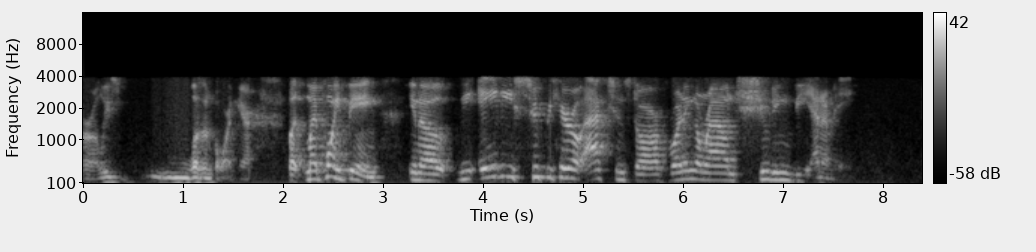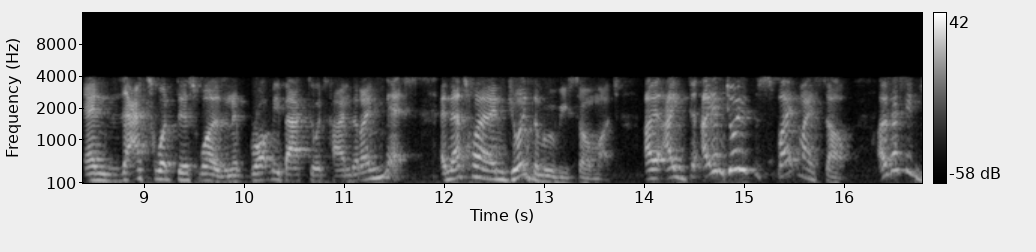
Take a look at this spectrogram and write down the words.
or at least wasn't born here. But my point being, you know, the 80s superhero action star running around shooting the enemy. And that's what this was, and it brought me back to a time that I miss. And that's why I enjoyed the movie so much. I, I, I enjoyed it despite myself. I was actually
